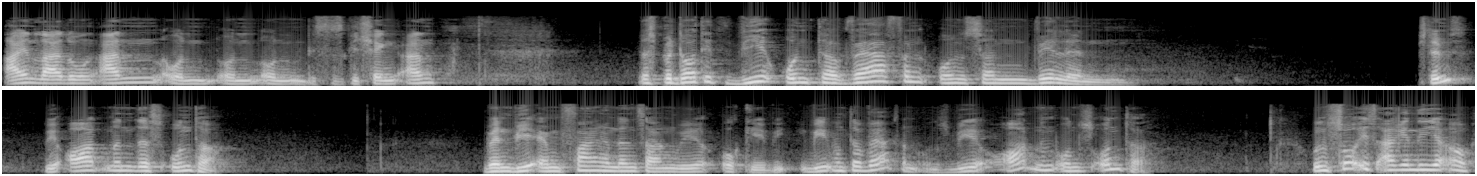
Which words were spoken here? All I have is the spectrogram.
Einladung an und, und, und dieses Geschenk an. Das bedeutet, wir unterwerfen unseren Willen. Stimmt's? Wir ordnen das unter. Wenn wir empfangen, dann sagen wir, okay, wir, wir unterwerfen uns, wir ordnen uns unter. Und so ist eigentlich ja auch.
